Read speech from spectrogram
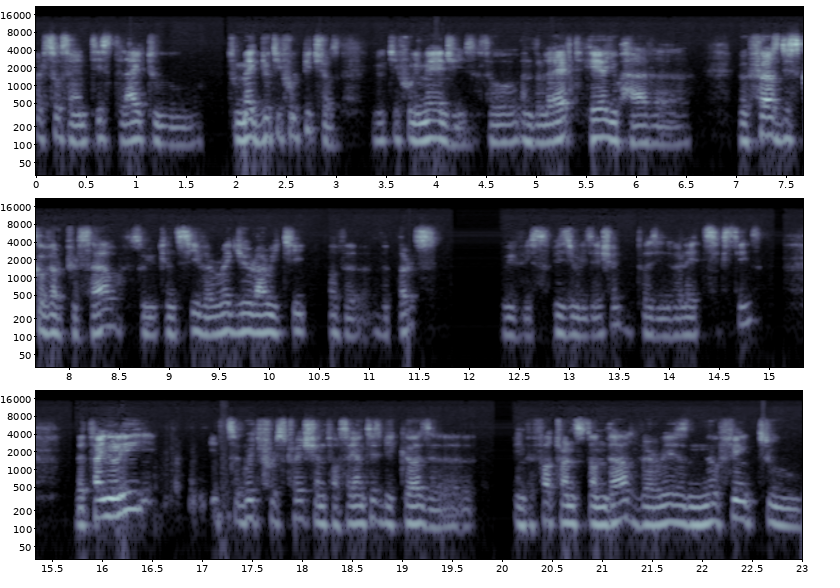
also scientists like to, to make beautiful pictures, beautiful images. So on the left here you have uh, the first discovered pulsar. So you can see the regularity of the, the pulse with this visualization. It was in the late 60s. But finally, it's a great frustration for scientists because uh, in the Fortran standard, there is nothing to,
